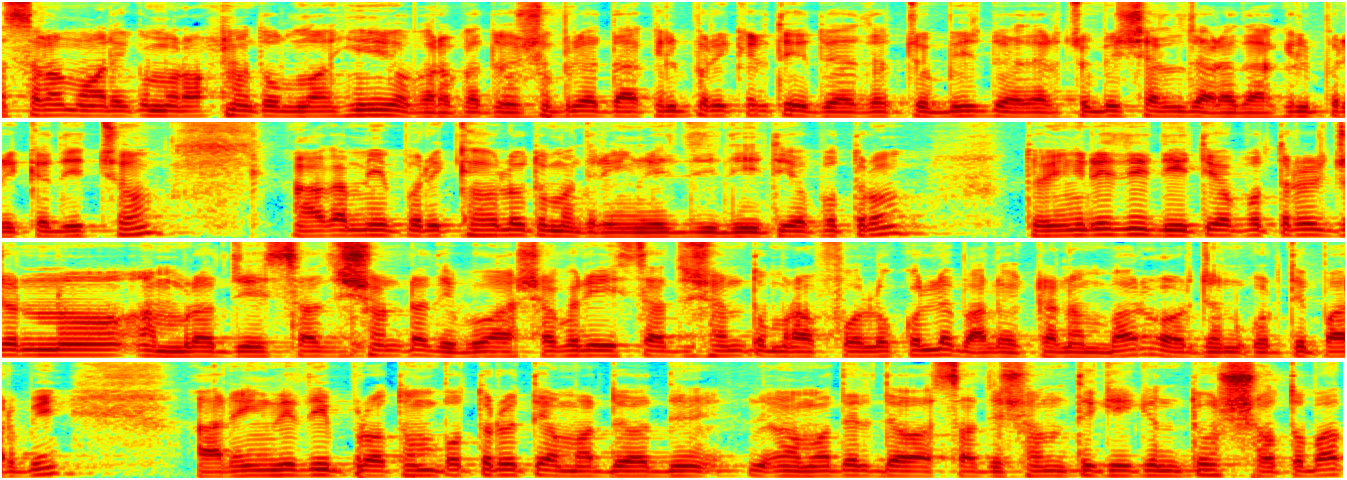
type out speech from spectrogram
আসসালামু আলাইকুম রহমতুল্লাহি ওবরাকাত সুপ্রিয় দাখিল পরীক্ষার্থী দু হাজার চব্বিশ দু হাজার চব্বিশ সাল যারা দাখিল পরীক্ষা দিচ্ছ, আগামী পরীক্ষা হলো তোমাদের ইংরেজি দ্বিতীয় পত্র। তো ইংরেজি দ্বিতীয় পত্রের জন্য আমরা যে সাজেশনটা দেবো, আশা করি এই সাজেশন তোমরা ফলো করলে ভালো একটা নাম্বার অর্জন করতে পারবে। আর ইংরেজি প্রথম পত্রতে আমার দেওয়া আমাদের দেওয়া সাজেশন থেকে কিন্তু শতভাগ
